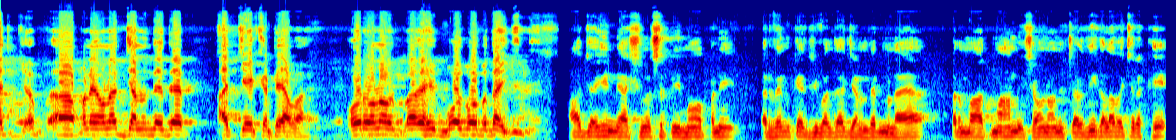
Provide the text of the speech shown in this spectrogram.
ਅੱਜ, ਆਪਣੇ ਉਹਨਾਂ ਜਨਮ ਦਿਨ ਤੇ ਅੱਜ ਕੇਕ ਕੱਟਿਆ ਵਾ। ਔਰ ਉਹਨਾਂ ਨੂੰ ਅਸੀਂ ਬਹੁਤ ਬਹੁਤ ਵਧਾਈ ਦਿੰਦੇ ਅੱਜ ਅਸੀਂ ਨੈਸ਼ਨਲ ਸੁਪਰੀਮੋ ਆਪਣੇ ਅਰਵਿੰਦ ਕੇਜਰੀਵਾਲ ਦਾ ਜਨਮ ਦਿਨ ਮਨਾਇਆ। ਪਰਮਾਤਮਾ ਹਮੇਸ਼ਾ ਉਹਨਾਂ ਨੂੰ ਚੜ੍ਹਦੀ ਕਲਾ ਵਿੱਚ ਰੱਖੇ।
